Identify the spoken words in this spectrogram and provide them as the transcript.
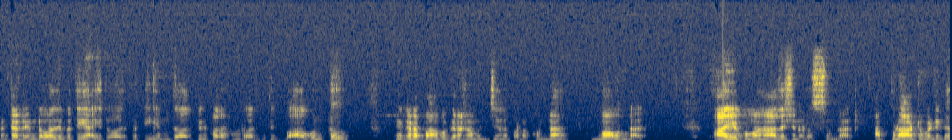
అంటే రెండవ అధిపతి ఐదవ అధిపతి ఎనిమిదవ అధిపతి పదకొండవ అధిపతి బాగుంటూ ఎక్కడ పాపగ్రహం మధ్యన పడకుండా బాగుండాలి. ఆ యొక్క మహాదశ నడుస్తుండాలి అప్పుడు ఆటోమేటిక్గా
